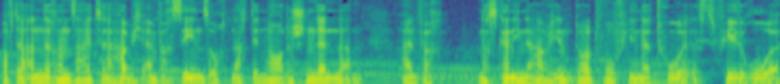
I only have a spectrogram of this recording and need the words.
auf der anderen Seite habe ich einfach Sehnsucht nach den nordischen Ländern. Einfach nach Skandinavien, dort wo viel Natur ist, viel Ruhe.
